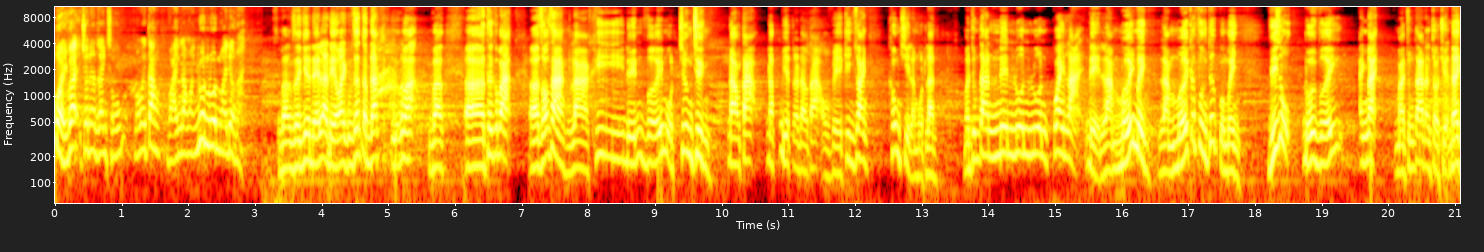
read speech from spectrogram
bởi vậy cho nên doanh số nó mới tăng. Và anh Long anh luôn luôn nói điều này. Vâng dường như đấy là điều anh cũng rất tâm đắc đúng không ạ? Vâng à, thưa các bạn à, rõ ràng là khi đến với một chương trình đào tạo đặc biệt là đào tạo về kinh doanh không chỉ là một lần mà chúng ta nên luôn luôn quay lại để làm mới mình làm mới các phương thức của mình. Ví dụ đối với anh mạnh mà chúng ta đang trò chuyện đây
